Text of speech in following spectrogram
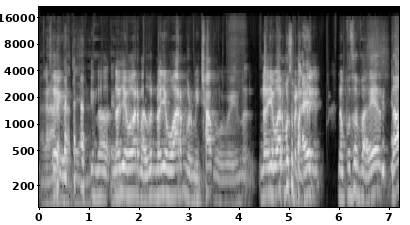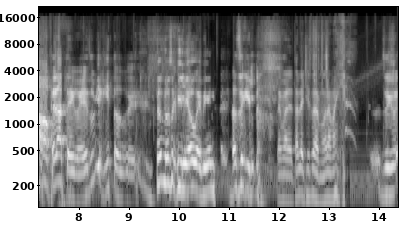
ganará Sí, la batalla. No, no llevó armadura, no llevó armor, mi chavo, güey. No, no llevó armor. puso pared. penetrante. No puso pared. No, espérate, güey. Es un viejito, güey. No, no se gileó, güey, bien. No qué. no, Le faltó el hechizo de armadura mágica. sí, güey.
